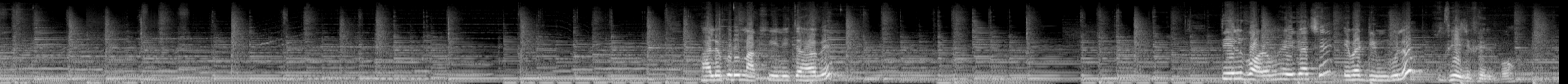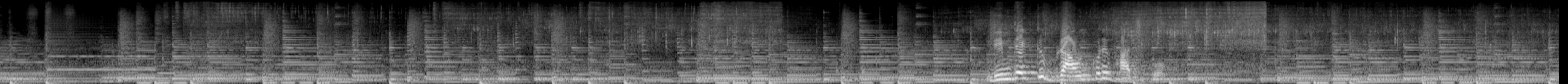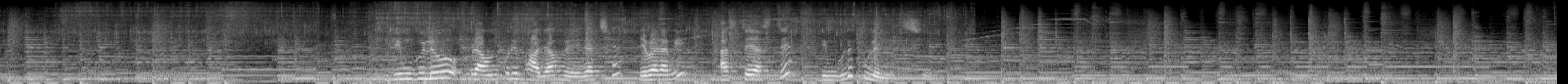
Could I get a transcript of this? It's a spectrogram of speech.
ভালো করে মাখিয়ে নিতে হবে। তেল গরম হয়ে গেছে, এবার ডিমগুলো ভেজে ফেলব। ডিমটা একটু ব্রাউন করে ভাজবো। ডিমগুলো ব্রাউন করে ভাজা হয়ে গেছে। এবার আমি আস্তে আস্তে ডিমগুলো তুলে নিচ্ছি।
